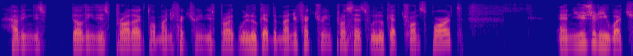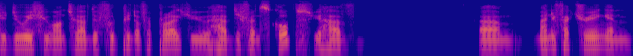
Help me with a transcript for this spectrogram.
having this building this product or manufacturing this product. We look at the manufacturing process. We look at transport. And usually, what you do if you want to have the footprint of a product, you have different scopes. You have um, manufacturing and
